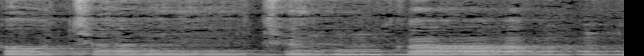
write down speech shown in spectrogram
khâu chay trứng cơm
